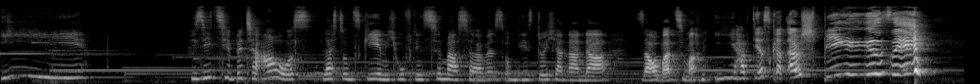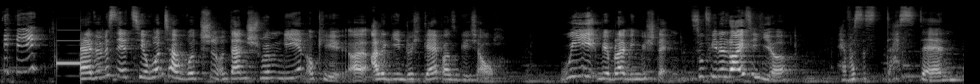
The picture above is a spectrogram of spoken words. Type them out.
Ih. Wie sieht's hier bitte aus? Lasst uns gehen. Ich rufe den Zimmerservice, um dieses Durcheinander sauber zu machen. Ih, habt ihr es gerade am Spiegel gesehen? Äh, wir müssen jetzt hier runterrutschen und dann schwimmen gehen. Okay, äh, alle gehen durch Gelb, also gehe ich auch. Ui, wir bleiben irgendwie stecken. Zu viele Leute hier. Hä, was ist das denn?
